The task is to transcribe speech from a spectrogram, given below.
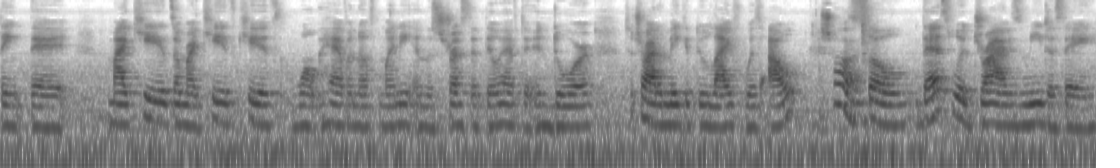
think that my kids or my kids' kids won't have enough money and the stress that they'll have to endure to try to make it through life without. Sure. So that's what drives me to say,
